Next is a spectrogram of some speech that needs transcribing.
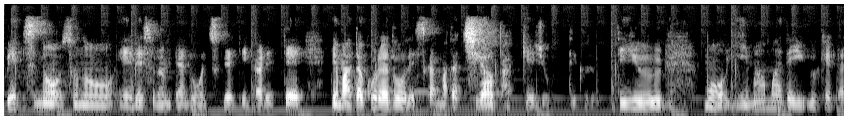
別のそのレストランみたいなところに連れて行かれて、で、またこれはどうですか？また違うパッケージを売ってくるっていう、もう今まで受けた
